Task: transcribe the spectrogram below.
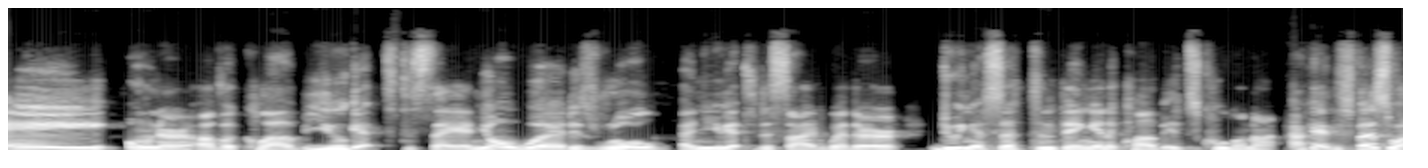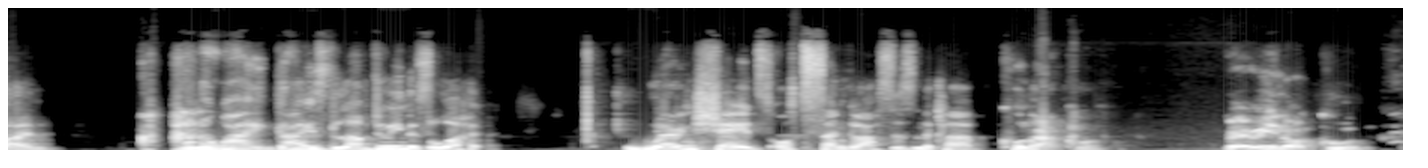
a owner of a club, you get to say, and your word is rule, and you get to decide whether doing a certain thing in a club is cool or not. Okay, this first one. I I don't know why. Guys love doing this a lot. Wearing shades or sunglasses in the club. Cool or not cool? Very not cool.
